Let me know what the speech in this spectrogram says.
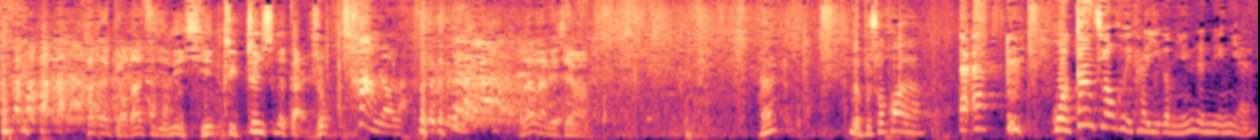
他在表达自己内心最真实的感受。唱着了。来了，李星。哎，怎么不说话呀？哎哎，我刚教会他一个名人名言：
